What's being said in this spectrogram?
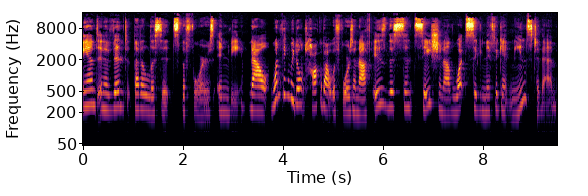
and an event that elicits the four's envy. Now, one thing we don't talk about with fours enough is the sensation of what significant means to them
